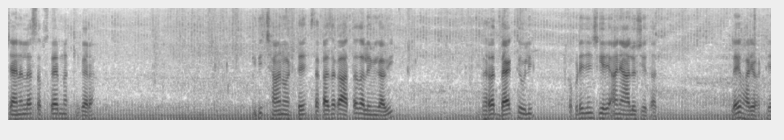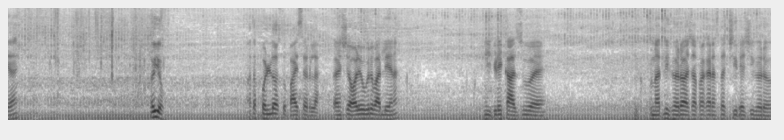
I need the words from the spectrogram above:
चॅनलला सबस्क्राईब नक्की करा. किती छान वाटते सकाळ सकाळ आत्ताच आलो मी गावी. घरात बॅग ठेवली कपडे चेंज केले आणि आलो शेतात लय भारी वाटते यार. अय्यो आता पडलो असतो पाय सरला कारण शेवाळी वगैरे बांधली आहे ना. इकडे काजू आहे. कुणातली घरं अशा प्रकारे असतात चिऱ्याची घरं.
